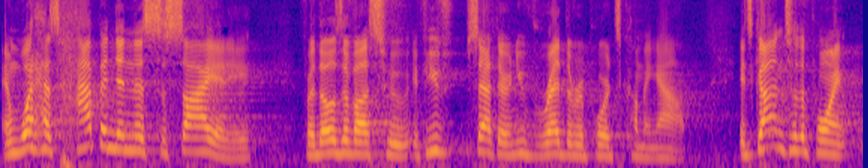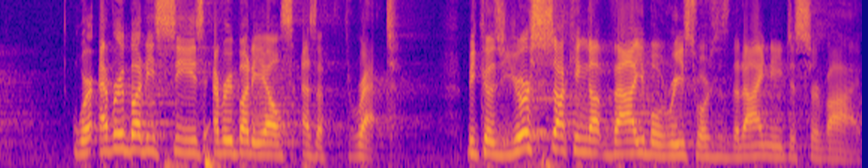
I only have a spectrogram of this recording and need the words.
And what has happened in this society for those of us who, if you've sat there and you've read the reports coming out, it's gotten to the point where everybody sees everybody else as a threat because you're sucking up valuable resources that I need to survive.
